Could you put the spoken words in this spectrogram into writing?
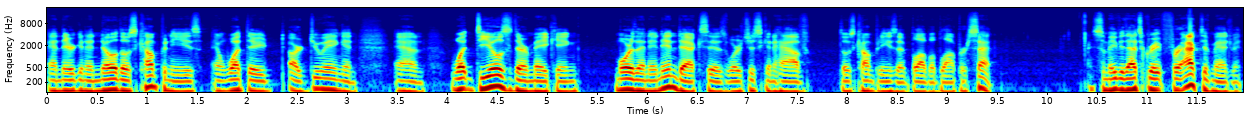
and they're going to know those companies and what they are doing and and what deals they're making more than an index is, where it's just going to have those companies at blah, blah, blah percent. So maybe that's great for active management.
